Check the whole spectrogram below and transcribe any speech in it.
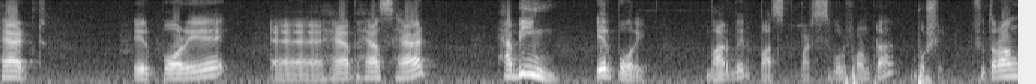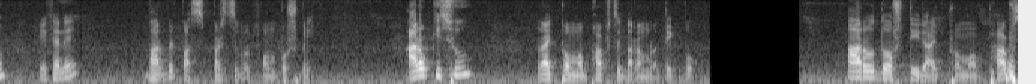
হ্যাড। এরপরে হ্যাভ হ্যাজ হ্যাট হ্যাভিং, এরপরে। ভার্বের পাস্ট পার্টিসিপল ফর্মটা বসে। সুতরাং এখানে ভার্বের পাস পার্টিসিপল ফর্ম বসবে। আরও কিছু রাইট ফর্ম অফ ভার্বস এবার আমরা দেখব। আরও দশটি রাইট ফর্ম অফ ভার্বস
